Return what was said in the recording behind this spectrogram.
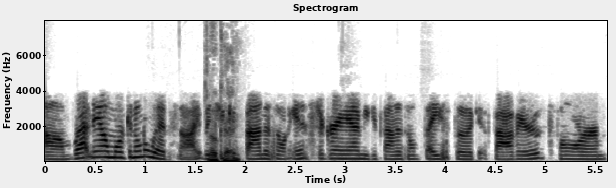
um, right now, I'm working on a website, but Okay. you can find us on Instagram. You can find us on Facebook at Five Arrows Farm.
